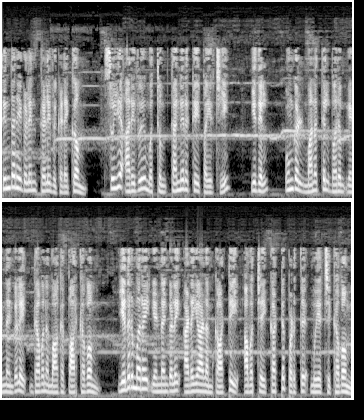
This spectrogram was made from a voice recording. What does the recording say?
சிந்தனைகளின் தெளிவு கிடைக்கும். சுய அறிவு மற்றும் தன்னிறக்கை பயிற்சி. இதில் உங்கள் மனத்தில் வரும் எண்ணங்களை கவனமாக பார்க்கவும். எதிர்மறை எண்ணங்களை அடையாளம் காட்டி அவற்றை கட்டுப்படுத்த முயற்சிக்கவும்.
